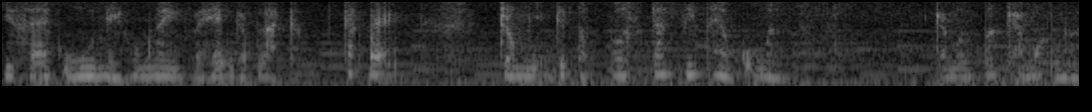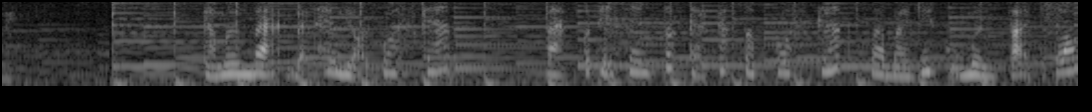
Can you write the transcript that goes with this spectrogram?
chia sẻ của Moon ngày hôm nay và hẹn gặp lại các bạn trong những cái tập podcast tiếp theo của mình. Cảm ơn tất cả mọi người. Cảm ơn bạn đã theo dõi podcast bạn có thể xem tất cả các tập podcast và bài viết của mình tại blog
